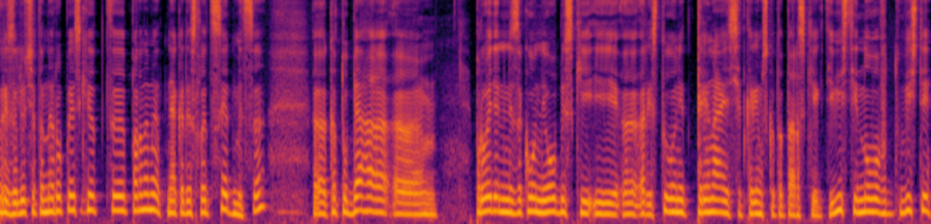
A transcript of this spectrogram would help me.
резолюцията на Европейският парламент, някъде след седмица, като бяха проведени незаконни обиски и арестувани 13 кримско-татарски активисти, но в, вижте,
